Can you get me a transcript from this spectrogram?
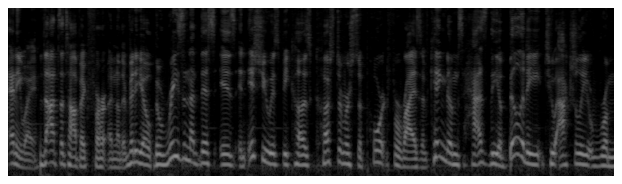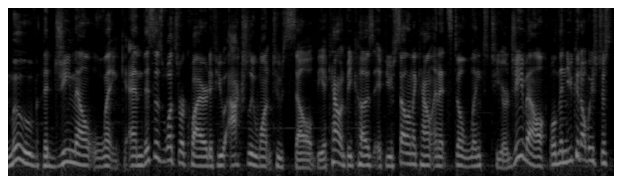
anyway that's a topic for another video. The reason that this is an issue is because customer support for rise of kingdoms has has the ability to actually remove the Gmail link. And this is what's required if you actually want to sell the account because if you sell an account and it's still linked to your Gmail well then you can always just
